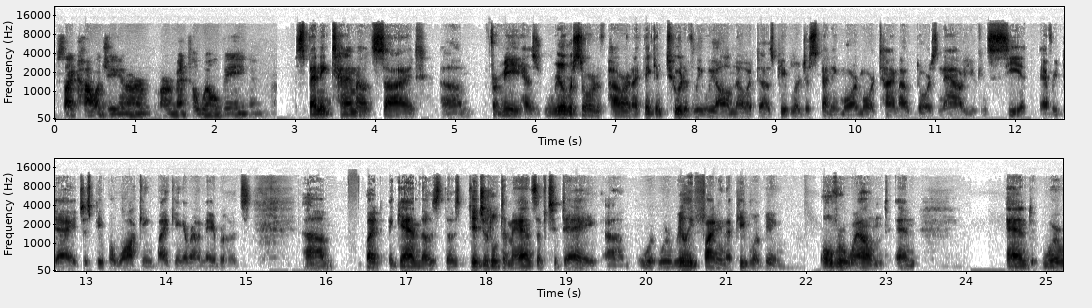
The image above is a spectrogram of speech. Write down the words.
psychology and our, our mental well-being and spending time outside um, for me has real restorative power and i think intuitively we all know it does. People are just spending more and more time outdoors now. You can see it every day just people walking biking around neighborhoods. Um, but again those those digital demands of today um, we're, we're, really finding that people are being overwhelmed and and we're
